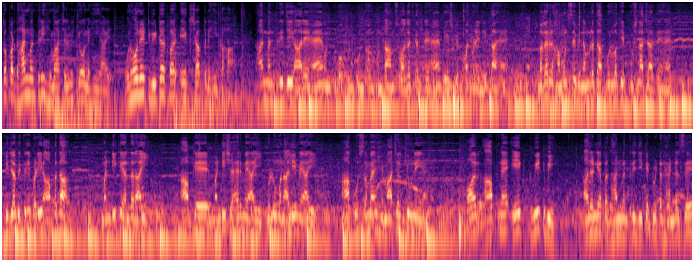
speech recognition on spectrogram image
तो प्रधानमंत्री हिमाचल में क्यों नहीं आए? उन्होंने ट्विटर पर एक शब्द नहीं कहा। प्रधानमंत्री जी आ रहे हैं उनको उन, उनका उनका हम स्वागत करते हैं। देश के बहुत बड़े नेता हैं। मगर हम उनसे विनम्रता पूर्वक ये पूछना चाहते हैं कि जब इतनी बड़ी आपदा मंडी के अंदर आई आपके मंडी शहर में आई कुल्लू मनाली में आई आप उस समय हिमाचल क्यों नहीं आए? और आपने एक ट्वीट भी आदरणीय प्रधानमंत्री जी के ट्विटर हैंडल से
